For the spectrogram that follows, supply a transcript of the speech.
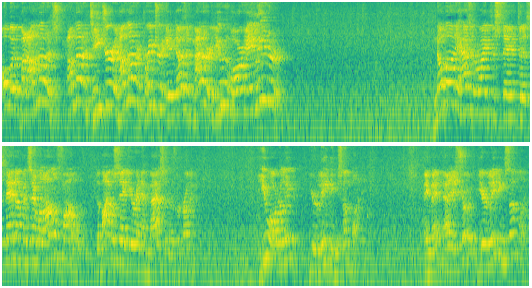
Oh, but, but I'm, not a, I'm not a teacher and I'm not a preacher. It doesn't matter. You are a leader. Nobody right to stand, to stand up and say, well, I'm a follower. The Bible said you're an ambassador for Christ. You are a leader. You're leading somebody. Amen. That is true. You're leading someone.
